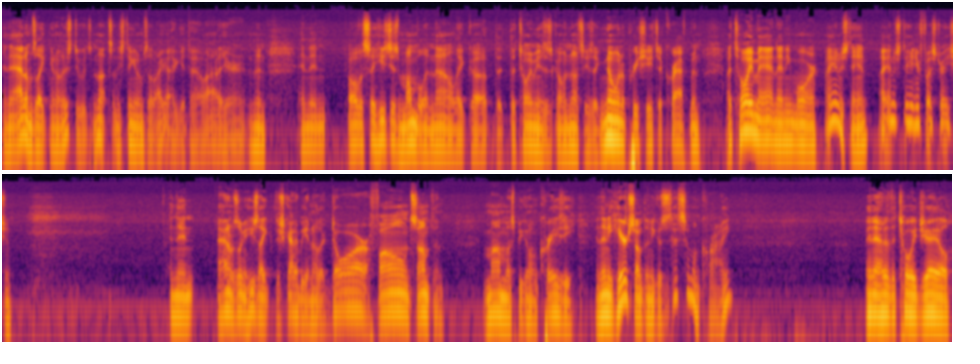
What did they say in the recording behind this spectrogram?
And Adam's like, you know, this dude's nuts. And he's thinking to himself, I gotta get the hell out of here. And then and then all of a sudden he's just mumbling now, like uh, the the toy just going nuts. He's like, no one appreciates a craftsman, a toy man anymore. I understand. I understand your frustration. And then Adam's looking, he's like, there's got to be another door, a phone, something. Mom must be going crazy. And then he hears something. He goes, Is that someone crying? And out of the toy jail.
